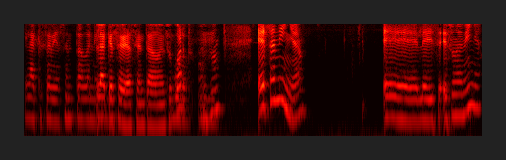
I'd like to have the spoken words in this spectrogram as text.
la que se había sentado en el... La que se había sentado en su cuarto. Esa niña eh, le dice, es una niña.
